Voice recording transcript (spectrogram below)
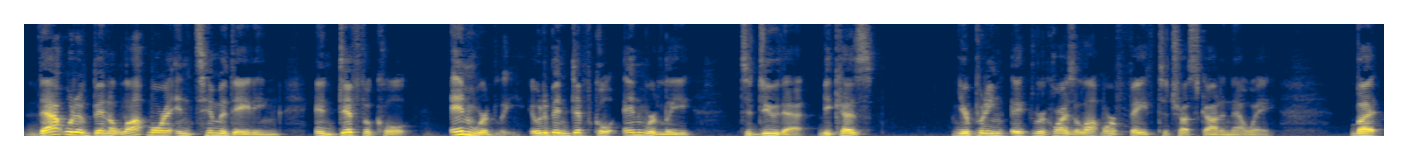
That would have been a lot more intimidating and difficult inwardly. It would have been difficult inwardly to do that because you're putting it requires a lot more faith to trust God in that way. But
